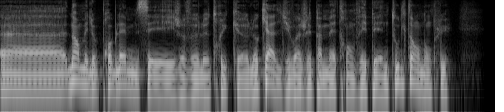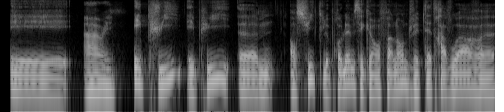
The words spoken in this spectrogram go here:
Euh, non, mais le problème, c'est je veux le truc euh, local, tu vois. Je vais pas me mettre en VPN tout le temps non plus. Et ah oui. Et puis, et puis euh, ensuite, le problème, c'est qu'en Finlande, je vais peut-être avoir,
